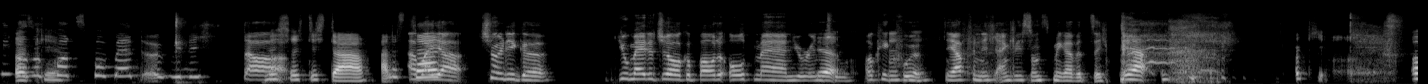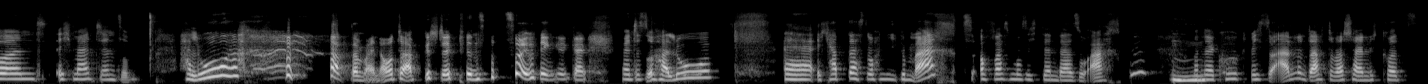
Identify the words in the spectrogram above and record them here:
Ich war okay. so kurz Moment irgendwie nicht da. Nicht richtig da. Alles klar. Aber ja, Entschuldige. You made a joke about an old man you're into. Ja. Okay, cool. Mhm. Ja, finde ich eigentlich sonst mega witzig. Ja. okay. Und ich meinte dann so, hallo, hab dann mein Auto abgestellt, bin so zu ihm hingegangen, meinte so, hallo, äh, ich habe das noch nie gemacht, auf was muss ich denn da so achten? Mhm. Und er guckt mich so an und dachte wahrscheinlich kurz,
